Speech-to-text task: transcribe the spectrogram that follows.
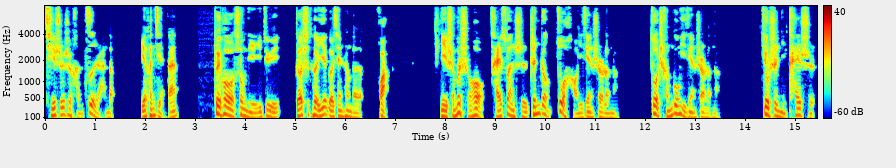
其实是很自然的，也很简单。最后送你一句德施特耶格先生的话：你什么时候才算是真正做好一件事了呢？做成功一件事了呢？就是你开始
